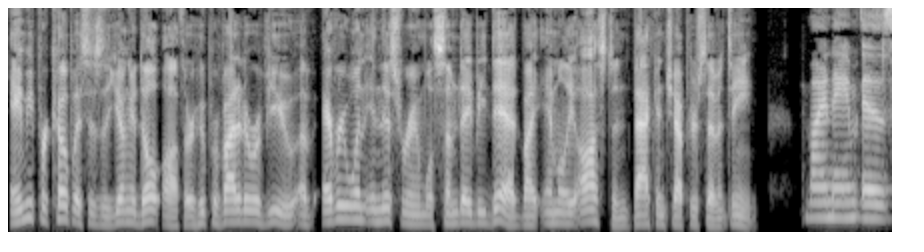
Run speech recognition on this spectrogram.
Amy Prokopis is a young adult author who provided a review of Everyone in This Room Will Someday Be Dead by Emily Austin back in chapter 17. My name is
